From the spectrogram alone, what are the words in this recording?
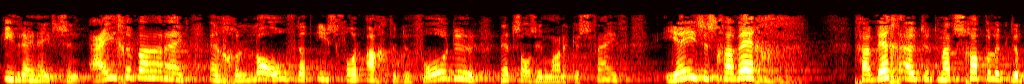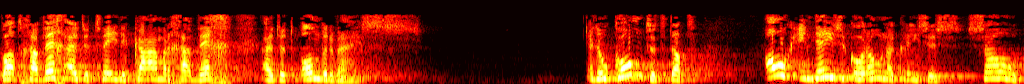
Iedereen heeft zijn eigen waarheid. En geloof, dat is voor achter de voordeur. Net zoals in Marcus 5. Jezus, ga weg. Ga weg uit het maatschappelijk debat. Ga weg uit de Tweede Kamer. Ga weg uit het onderwijs. En hoe komt het dat ook in deze coronacrisis zo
